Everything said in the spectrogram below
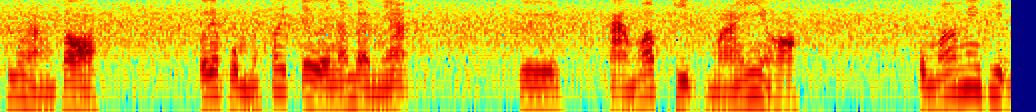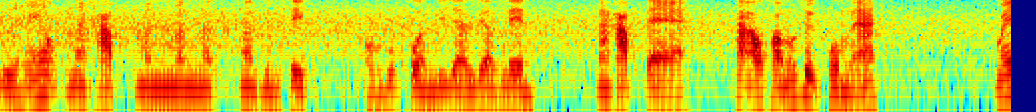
ครึ่งหลังต่อแต่ผมไม่ค่อยเจอนะแบบเนี้ย คือถามว่าผิดไหมเหรอ ผมว่าไม่ผิดอยู่แล้วนะครับ มันมันมันเป็นสิทธิ์ของทุกคนที่จะเลือกเล่นนะครับ แต่ถ้าเอาความรู้สึกผมนะ ไม่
